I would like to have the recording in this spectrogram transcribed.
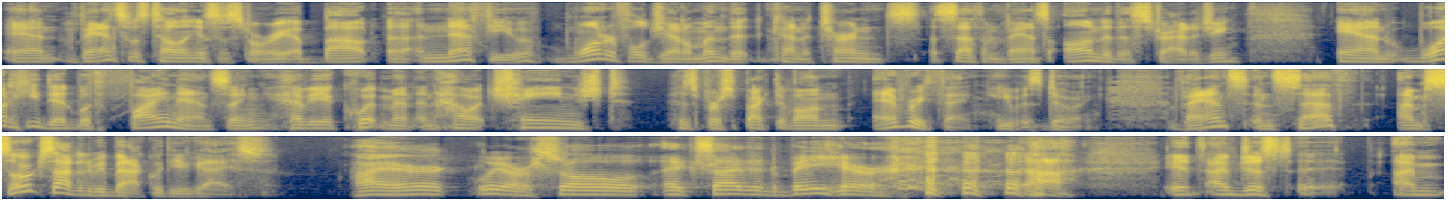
And Vance was telling us a story about a nephew, wonderful gentleman that kind of turned Seth and Vance onto this strategy, and what he did with financing heavy equipment and how it changed his perspective on everything he was doing. Vance and Seth, I'm so excited to be back with you guys. Hi, Eric. We are so excited to be here. ah, it, I'm just. I'm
